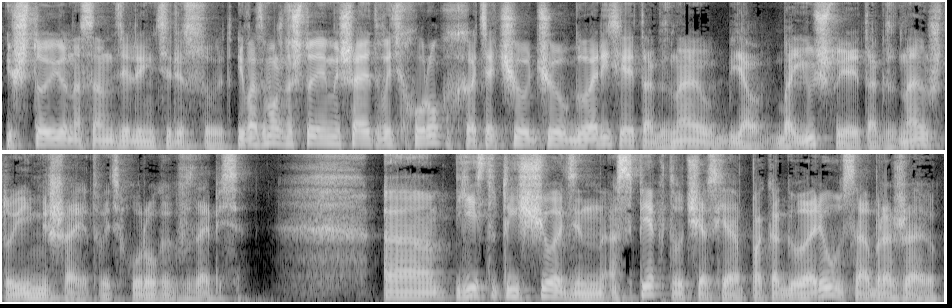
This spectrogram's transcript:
и что ее на самом деле интересует. И, возможно, что ей мешает в этих уроках, хотя что говорить я и так знаю, я боюсь, что я и так знаю, что ей мешает в этих уроках в записи. А, есть тут еще один аспект, вот сейчас я пока говорю, соображаю.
